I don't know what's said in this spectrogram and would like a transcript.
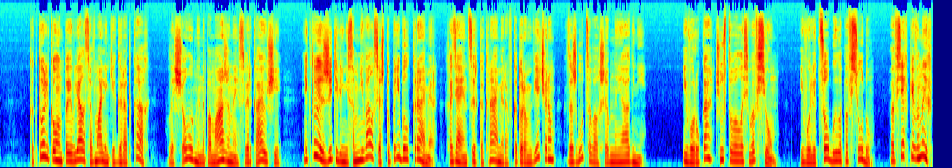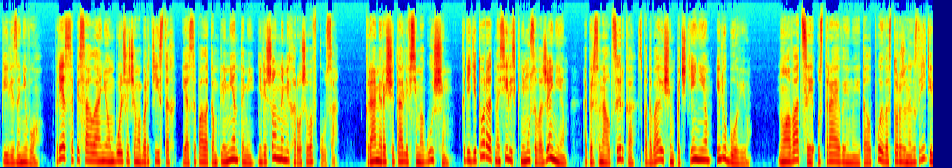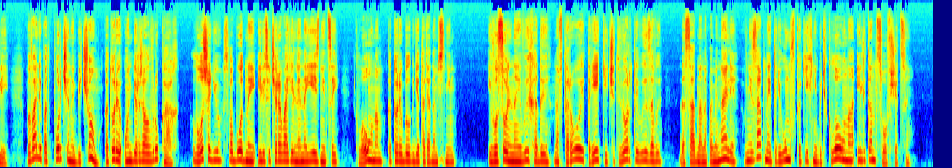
Как только он появлялся в маленьких городках, лощёный, напомаженный, сверкающий, никто из жителей не сомневался, что прибыл Крамер, хозяин цирка Крамера, в котором вечером зажгутся волшебные огни. Его рука чувствовалась во всем, его лицо было повсюду. Во всех пивных пили за него, Пресса писала о нем больше, чем об артистах, и осыпала комплиментами, не лишенными хорошего вкуса. Крамера считали всемогущим, кредиторы относились к нему с уважением, а персонал цирка — с подобающим почтением и любовью. Но овации, устраиваемые толпой восторженных зрителей, бывали подпорчены бичом, который он держал в руках, лошадью, свободной или с очаровательной наездницей, клоуном, который был где-то рядом с ним — его сольные выходы на второй, третий, четвертый вызовы досадно напоминали внезапный триумф каких-нибудь клоуна или танцовщицы.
